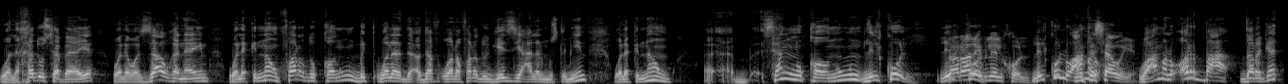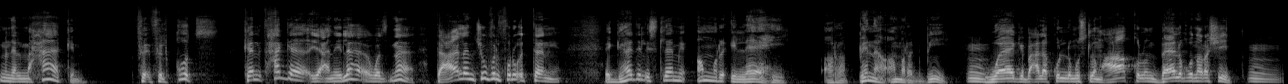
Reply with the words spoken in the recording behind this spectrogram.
ولا خدوا سبايا ولا وزعوا غنايم ولكنهم فرضوا قانون بت ولا ولا فرضوا جزيه على المسلمين ولكنهم آه، سنوا قانون للكل. ضرائب للكل. للكل. وعملوا متساوية. وعملوا أربع درجات من المحاكم في, في القدس. كانت حاجة يعني لها وزنها. تعال نشوف الفروق الثانية الجهاد الإسلامي أمر إلهي. ربنا أمرك بيه. واجب على كل مسلم عاقل بالغ رشيد. مم.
